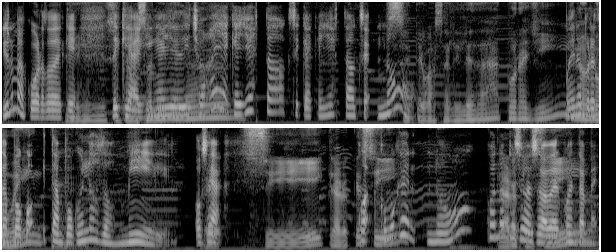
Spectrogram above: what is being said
Yo no me acuerdo de que, Eh, de que alguien haya dicho, ay, aquella es tóxica, aquella es tóxica. No. Se te va a salir la edad por allí. Bueno, pero tampoco, 90. tampoco en los 2000. O sea, Eh, sí, claro que sí. ¿cómo que no? ¿Cuándo Claro empezó eso? A ver, cuéntame.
